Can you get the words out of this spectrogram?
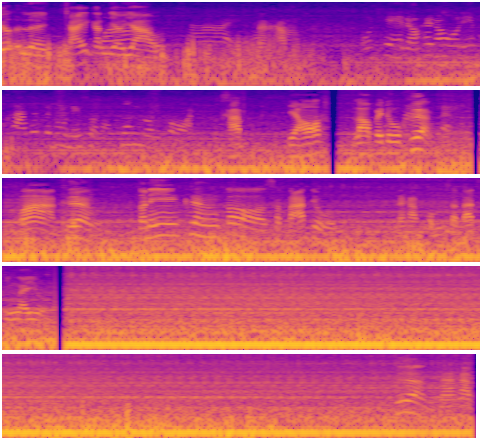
เยอะๆเลยใช้กันยาว ใช่นะครับ โอเค เดี๋ยวให้น้องโอลิฟพาขึ้นไปดูในส่วนของเครื่องยนต์ก่อนๆครับ เดี๋ยวเราไปดูเครื่อง ว่าเครื่องตอนนี้เครื่องก็สตาร์ทอยู่นะครับ ผมสตาร์ททิ้งไว้อยู่เครื่องนะครับ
